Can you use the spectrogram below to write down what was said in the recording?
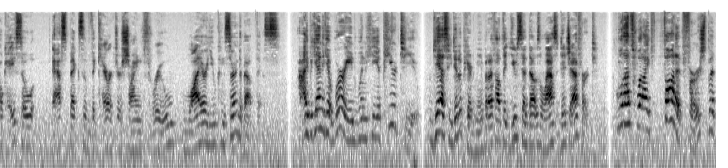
Okay, so aspects of the character shine through. Why are you concerned about this? I began to get worried when he appeared to you. Yes, he did appear to me, but I thought that you said that was a last ditch effort. Well, that's what I thought at first, but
